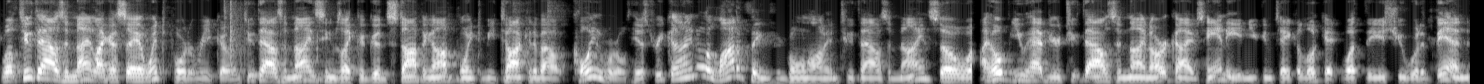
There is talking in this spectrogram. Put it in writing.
Well, 2009, like I say, I went to Puerto Rico, and 2009 seems like a good stopping off point to be talking about coin world history because I know a lot of things are going on in 2009. So uh, I hope you have your 2009 archives handy and you can take a look at what the issue would have been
